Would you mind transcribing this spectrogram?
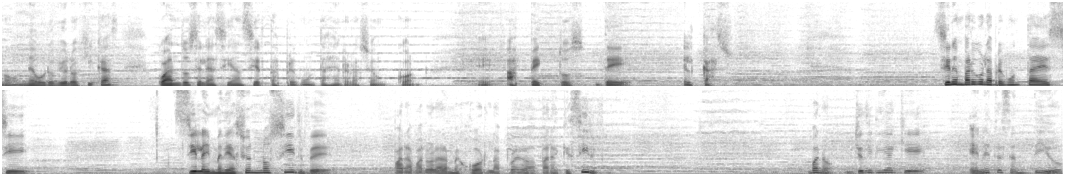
¿no? neurobiológicas, cuando se le hacían ciertas preguntas en relación con eh, aspectos del el caso. Sin embargo, la pregunta es si, si la inmediación no sirve para valorar mejor la prueba, ¿para qué sirve? Bueno, yo diría que en este sentido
